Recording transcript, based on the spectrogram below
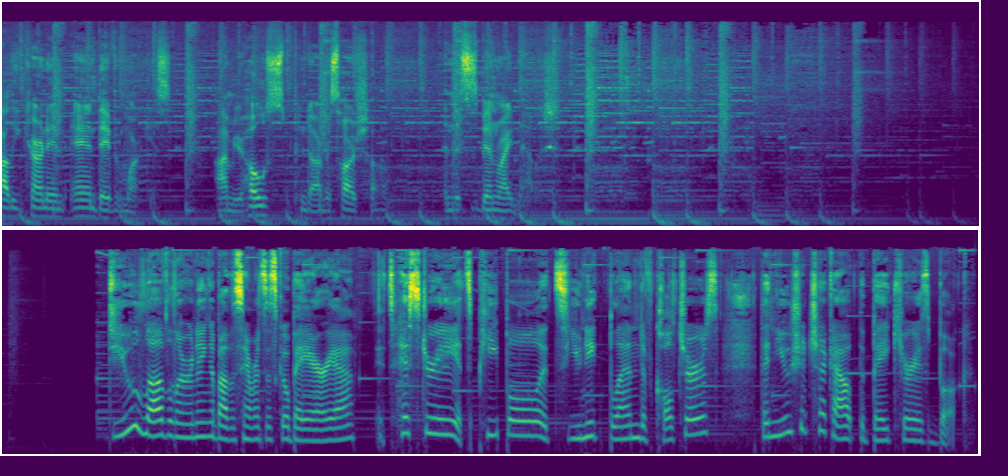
Holly Kernan, and David Marcus. I'm your host, Pendarvis Harshaw, and this has been Right Nowish. Do you love learning about the San Francisco Bay Area? Its history, its people, its unique blend of cultures? Then you should check out the Bay Curious book.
